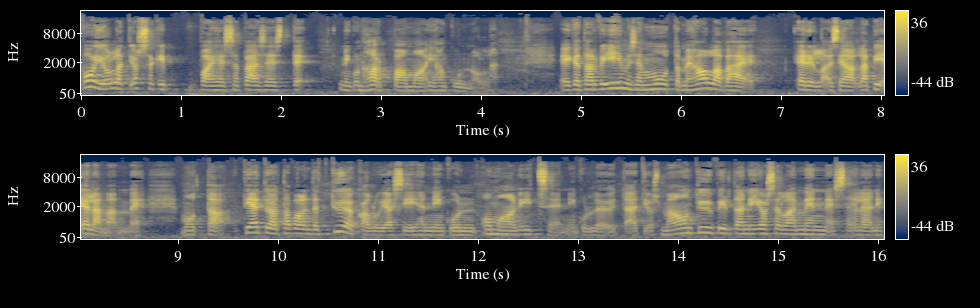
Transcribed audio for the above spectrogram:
Voi olla, että jossakin vaiheessa pääsee sitten niin kuin harppaamaan ihan kunnolla. Eikä tarvi ihmisen muutta. Me ollaan vähän erilaisia läpi elämämme, mutta tietyllä tavalla niitä työkaluja siihen niin kuin omaan itseen niin kuin löytää. Et jos mä oon tyypiltä, niin jo sellainen menneessä elää, niin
